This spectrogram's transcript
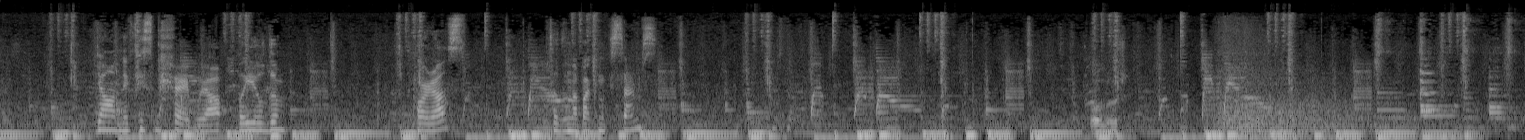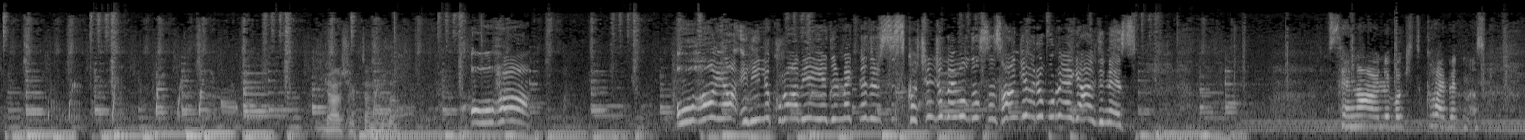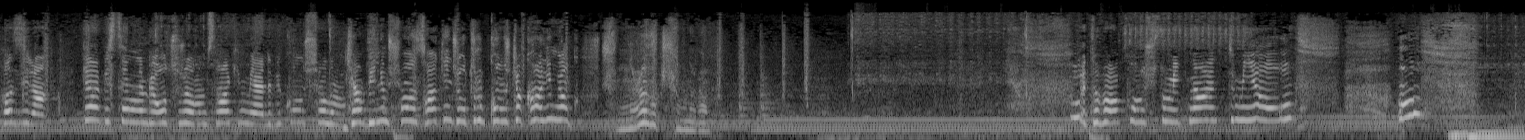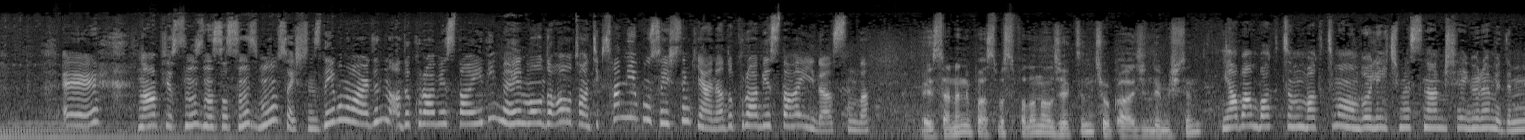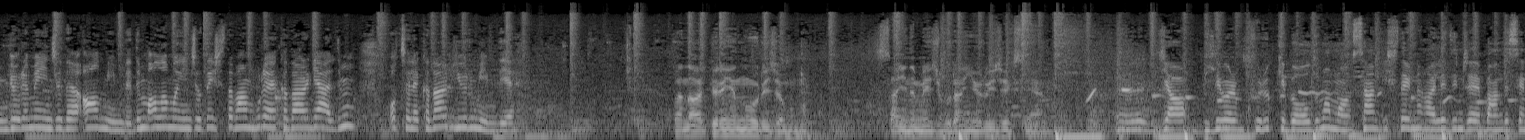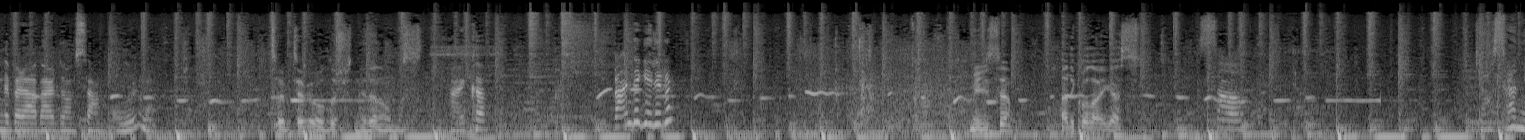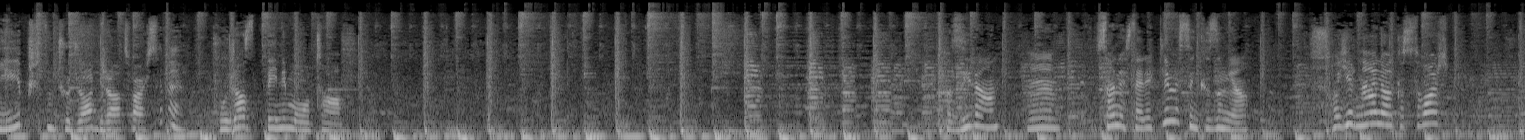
Ya nefis bir şey bu ya. Bayıldım. Poyraz, tadına bakmak ister misin? Olur. Gerçekten güzel. Oha! Oha ya eliyle kurabiye yedirmek nedir? Siz kaçıncı level'dasınız? Hangi ara buraya geldiniz? Sena öyle vakit kaybetmez. Haziran gel biz seninle bir oturalım sakin bir yerde bir konuşalım. Ya benim şu an sakince oturup konuşacak halim yok. Şunlara bak şunlara. Uf, tamam konuştum ikna ettim ya. Of. Ne yapıyorsunuz? Nasılsınız? Bunu mu seçtiniz? Niye bunu verdin? Ada kurabiyesi daha iyi değil mi? Hem o daha otantik. Sen niye bunu seçtin ki yani? Ada kurabiyesi daha iyiydi aslında. E sen hani paspası falan alacaktın. Çok acil demiştin. Ya ben baktım baktım ama böyle içime sinen bir şey göremedim. Göremeyince de almayayım dedim. Alamayınca da işte ben buraya kadar geldim. Otele kadar yürümeyeyim diye. Ben Alper'in yanına uğrayacağım ama. Sen yine mecburen yürüyeceksin yani. Ee, ya biliyorum kuyruk gibi oldum ama sen işlerini halledince ben de seninle beraber dönsem olur mu? Tabii tabii olur. Neden olmasın? Harika. Ben de gelirim. Melisa hadi kolay gelsin. Sağ ol. Ya sen niye yapıştın çocuğa? Bir rahat versene. Poyraz benim ortağım. Haziran. Sen eserekli misin kızım ya? Hayır ne alakası var?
